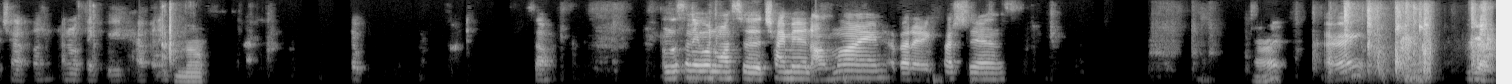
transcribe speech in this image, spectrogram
And click the chat button. I don't think we have any. No. Nope. So unless anyone wants to chime in online about any questions, All right. all right. You guys.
